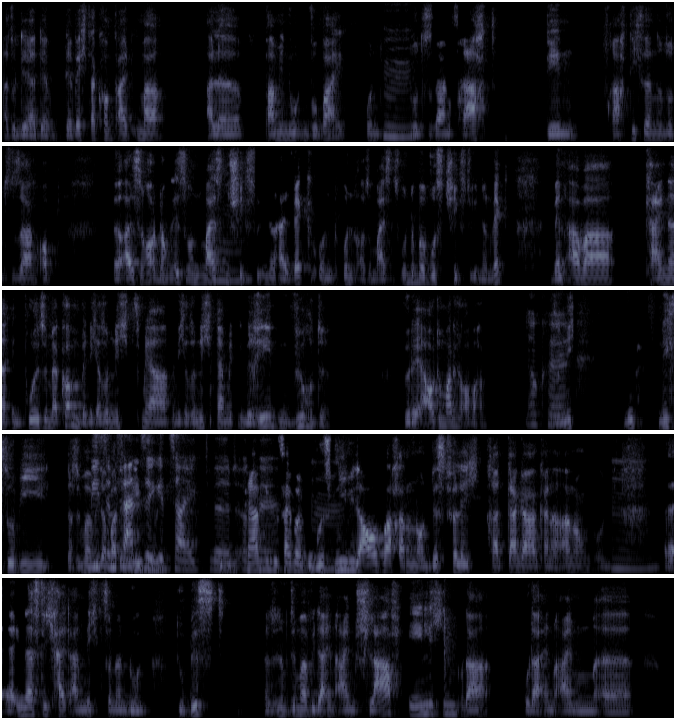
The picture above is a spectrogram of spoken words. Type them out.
also der, der, der Wächter kommt halt immer alle paar Minuten vorbei und Mhm. sozusagen fragt den, fragt dich dann sozusagen, ob äh, alles in Ordnung ist und meistens Mhm. schickst du ihn dann halt weg und, und also meistens unterbewusst schickst du ihn dann weg. Wenn aber keine Impulse mehr kommen, wenn ich also nichts mehr, wenn ich also nicht mehr mit ihm reden würde, würde er automatisch aufwachen. Okay. Also nicht, nicht, nicht so wie, da sind wir wie es wieder im bei den Fernsehen Medien, gezeigt wird. im Fernsehen Okay. gezeigt wird, du wirst Mhm. nie wieder aufwachen und bist völlig gaga, keine Ahnung, und Mhm. äh, erinnerst dich halt an nichts, sondern du, du bist, sind sind wir wieder in einem schlafähnlichen oder, oder in einem äh,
